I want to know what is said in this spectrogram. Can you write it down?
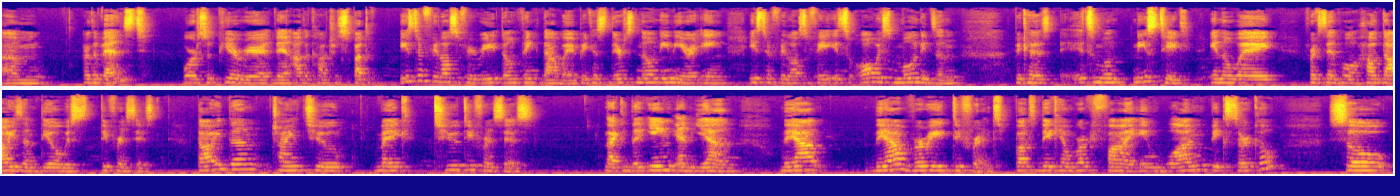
um, advanced or superior than other cultures. But eastern philosophy really don't think that way because there's no linear in eastern philosophy. It's always monism because it's monistic in a way for example how taoism deal with differences. Taoism trying to make two differences like the yin and yang. They are they are very different but they can work fine in one big circle. So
